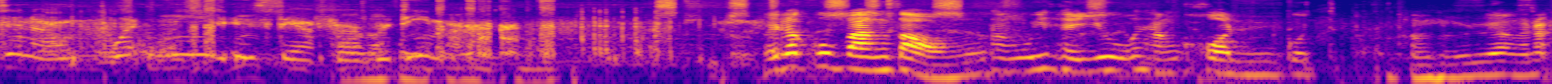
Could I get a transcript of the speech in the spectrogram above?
sinner, what need is there for เรา a คุยกับเขา redeemer? เฮ้แล้วกูฟังสองทั้งวิทยุทั้งคนกูทั้งเรื่องนะ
